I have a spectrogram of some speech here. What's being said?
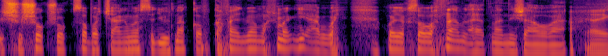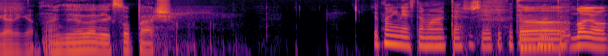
so- sok-sok szabadságom összegyűlt, megkaptam egyben, most meg hiába vagy, vagyok szabad, nem lehet menni sehová. Ja, igen, igen. Ugye ez elég szopás. Csak megnéztem a társasjátékot, Uh, nagyon,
